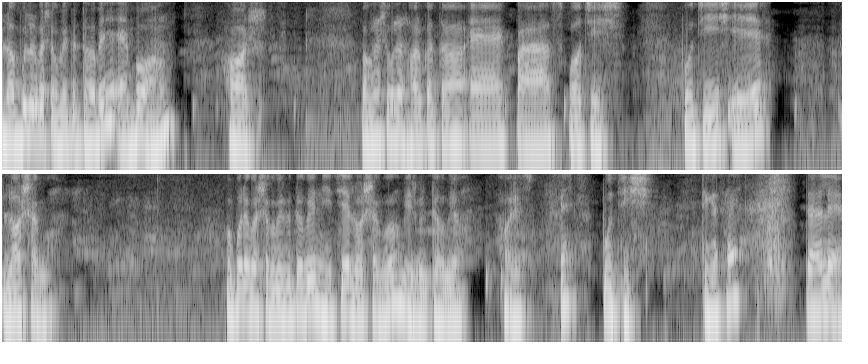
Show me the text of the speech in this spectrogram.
লবগুলোর গসাগু বের করতে হবে এবং হর। ভগ্নাংশগুলোর হর কত? এক, পাঁচ, পঁচিশ। পঁচিশ এর লসাগু। উপরে গসাগু বের করতে হবে, নিচে লসাগু বের করতে হবে হরের। পঁচিশ। ঠিক আছে? তাহলে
